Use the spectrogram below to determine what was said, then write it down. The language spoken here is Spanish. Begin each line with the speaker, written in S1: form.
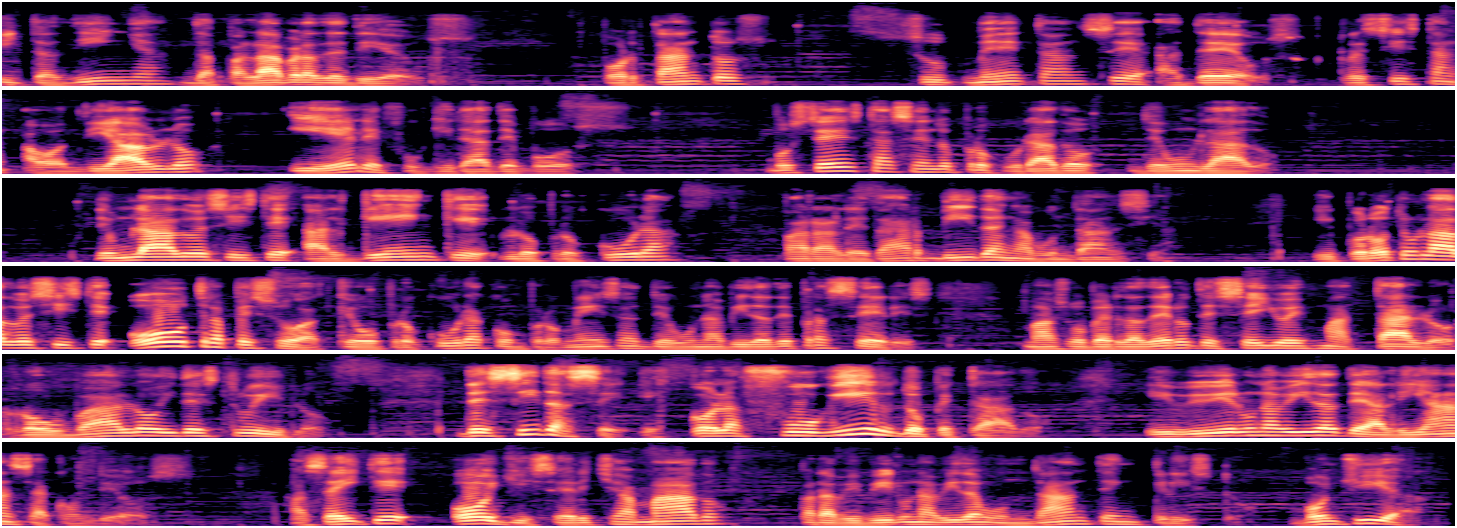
S1: pitadinha da palavra de Deus. Portanto, submétanse a Deus, resistam ao diabo e ele fugirá de vós. Você está sendo procurado de um lado. De um lado existe alguém que lo procura para lhe dar vida em abundância. E por outro lado existe outra pessoa que o procura com promessas de uma vida de prazeres, mas o verdadeiro desejo é matá-lo, roubá-lo e destruí-lo. Decídase, escola, fugir do pecado e viver uma vida de aliança com Deus. Aceite hoje ser chamado para vivir uma vida abundante em Cristo. Bom dia.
